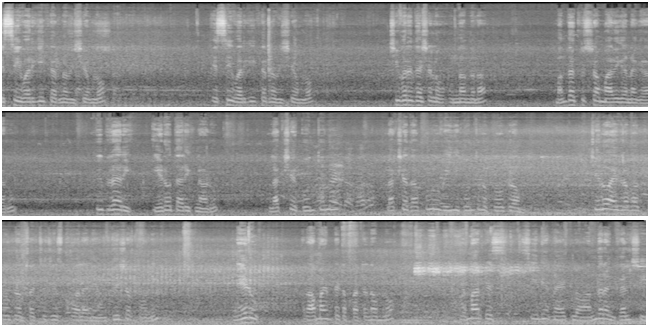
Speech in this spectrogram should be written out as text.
ఎస్సీ వర్గీకరణ విషయంలో ఎస్సీ వర్గీకరణ విషయంలో చివరి దశలో ఉన్నందున మందకృష్ణ మాదిగన్న గారు ఫిబ్రవరి ఏడో తారీఖు నాడు లక్ష గొంతులు లక్ష దప్పులు వెయ్యి గొంతుల ప్రోగ్రాం చెలో హైదరాబాద్ ప్రోగ్రాం సక్సెస్ చేసుకోవాలనే ఉద్దేశంతో నేడు రామాయంపేట పట్టణంలో ఎంఆర్పిఎస్ సీనియర్ నాయకులు అందరం కలిసి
